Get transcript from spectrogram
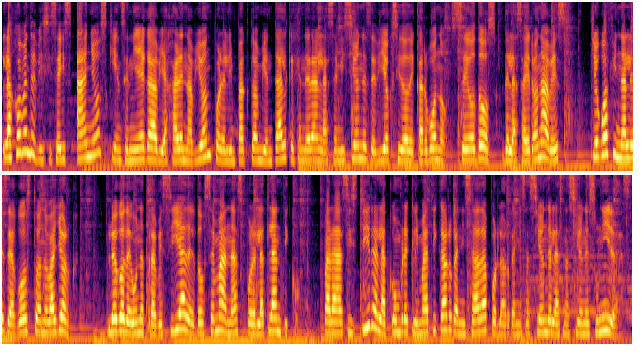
La joven de 16 años, quien se niega a viajar en avión por el impacto ambiental que generan las emisiones de dióxido de carbono CO2 de las aeronaves, llegó a finales de agosto a Nueva York, luego de una travesía de dos semanas por el Atlántico, para asistir a la cumbre climática organizada por la Organización de las Naciones Unidas,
